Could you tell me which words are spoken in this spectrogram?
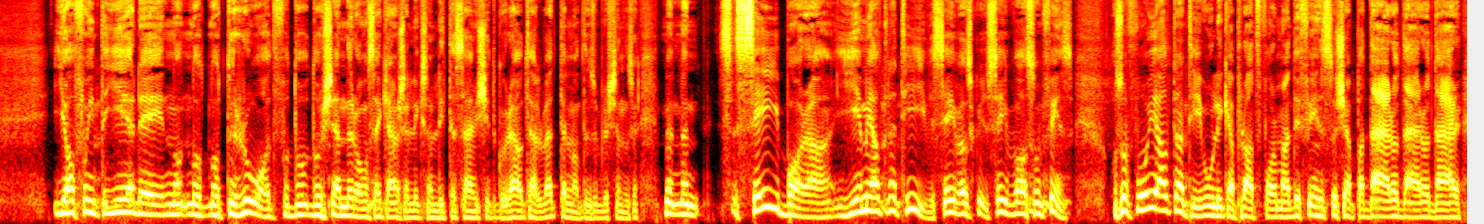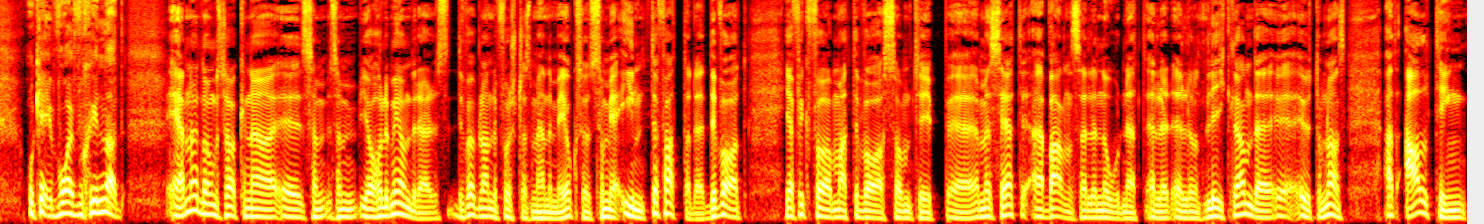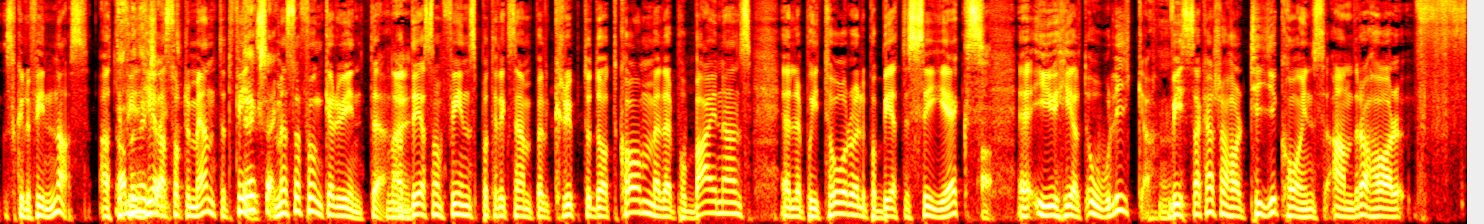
jag får inte ge dig något, något, något råd för då, då känner de sig kanske liksom lite så här, shit går det här åt helvete eller någonting. Så blir det känner sig. Men, men säg bara, ge mig alternativ, säg vad, säg vad som finns. Och så får ju alternativ, olika plattformar, det finns att köpa där och där och där. Okej, vad är för skillnad? En av de sakerna eh, som, som jag håller med om det där, det var bland det första som hände mig också, som jag inte fattade. Det var att jag fick för mig att det var som typ, eh, men säg att Avanza eller Nordnet eller, eller något liknande eh, utomlands, att allting skulle finnas att det Ja, finns, hela sortimentet finns. Exakt. Men så funkar det ju inte. Nej. Att det som finns på till exempel Crypto.com eller på Binance eller på eToro eller på BTCX Ja. eh, är ju helt olika. Mm. Vissa kanske har 10 coins, andra har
